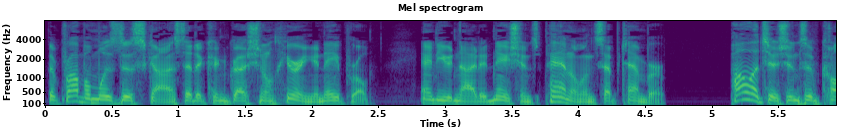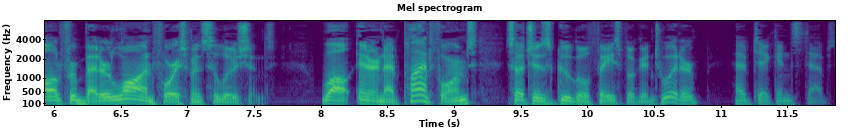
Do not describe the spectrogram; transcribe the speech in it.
The problem was discussed at a congressional hearing in April and a United Nations panel in September. Politicians have called for better law enforcement solutions, while internet platforms such as Google, Facebook, and Twitter have taken steps to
